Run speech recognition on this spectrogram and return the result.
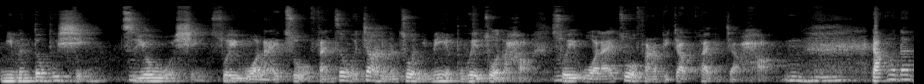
你们都不行，只有我行，所以我来做，反正我叫你们做，你们也不会做得好，所以我来做反而比较快，比较好。嗯，然后呢，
